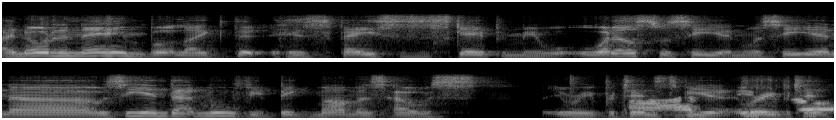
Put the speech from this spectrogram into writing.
I know the name, but like the, his face is escaping me. What else was he in? Was he in? Uh, was he in that movie Big Momma's House, where he pretends uh, to be a, where he pretends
